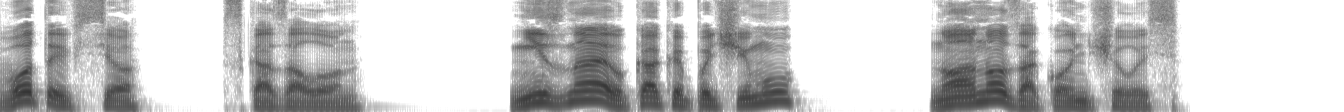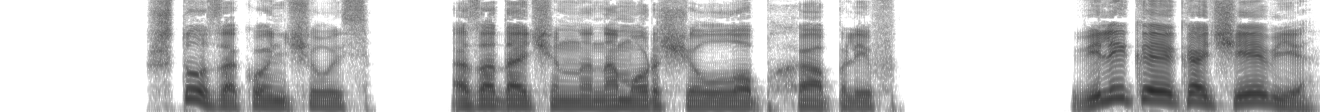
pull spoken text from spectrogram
«Вот и все», — сказал он. «Не знаю, как и почему, но оно закончилось». «Что закончилось?» — озадаченно наморщил лоб Хаплив. «Великое кочевье»,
